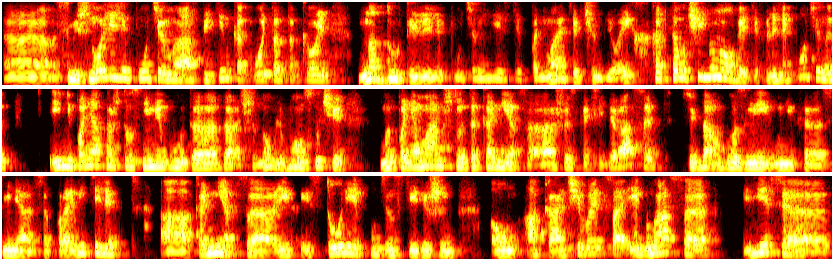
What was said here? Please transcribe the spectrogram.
э, смешной Лили Путин, а в Пекин какой-то такой надутый Лили Путин ездит. Понимаете, в чем дело? Их как-то очень много, этих Лили Путиных, и непонятно, что с ними будет э, дальше. Но в любом случае мы понимаем, что это конец э, Российской Федерации. Всегда в Госзме у них э, сменяются правители. Конец э, их истории, путинский режим, он оканчивается. И у нас э, есть э,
